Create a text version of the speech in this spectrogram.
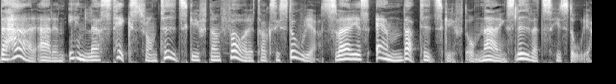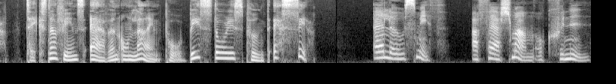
Det här är en inläst text från tidskriften Företagshistoria, Sveriges enda tidskrift om näringslivets historia. Texten finns även online på bizstories.se. L.O. Smith, affärsman och geni.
